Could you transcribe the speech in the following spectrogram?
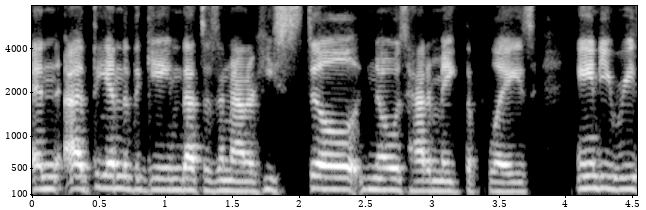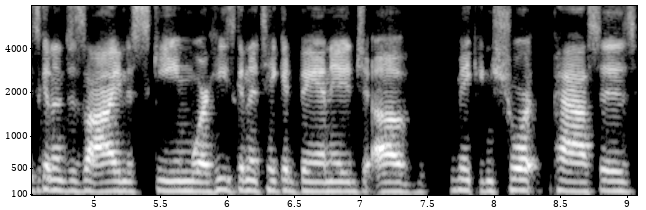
And at the end of the game, that doesn't matter. He still knows how to make the plays. Andy Reid's going to design a scheme where he's going to take advantage of making short passes,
